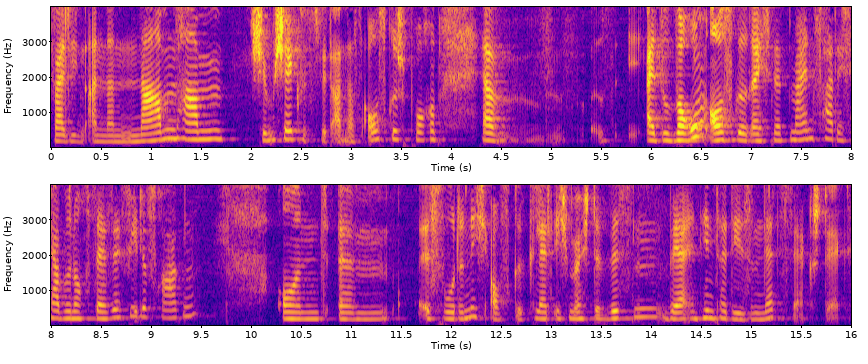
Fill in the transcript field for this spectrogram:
Weil die einen anderen Namen haben? Schimschek, es wird anders ausgesprochen. Ja, also warum ausgerechnet mein Vater? Ich habe noch sehr, sehr viele Fragen. Und ähm, es wurde nicht aufgeklärt. Ich möchte wissen, wer hinter diesem Netzwerk steckt.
